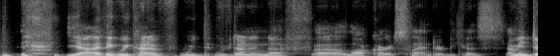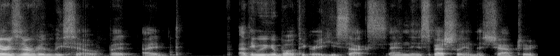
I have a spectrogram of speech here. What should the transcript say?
yeah, I think we kind of we we've done enough uh, Lockhart slander because I mean deservedly so, but I I think we could both agree he sucks, and especially in this chapter.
